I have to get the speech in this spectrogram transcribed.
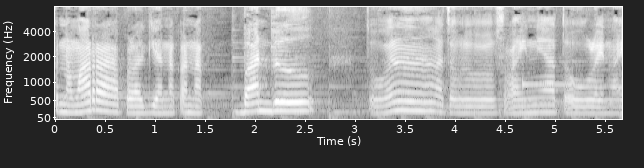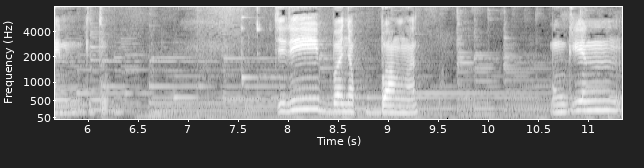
kena marah apalagi anak-anak bandel atau eh, atau selainnya atau lain-lain gitu. Jadi banyak banget. Mungkin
